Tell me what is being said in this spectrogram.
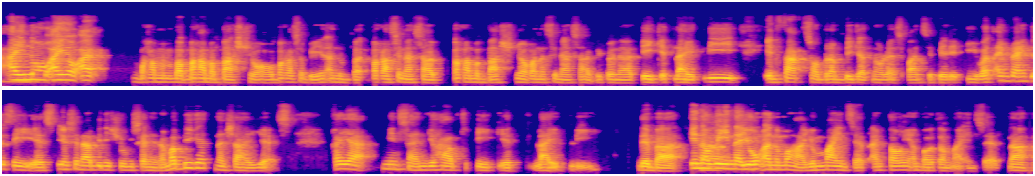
I know, I know, I, baka baka mabash nyo ako, baka sabihin ano ba, baka sinasabi, baka mabash nyo ako na sinasabi ko na take it lightly. In fact, sobrang bigat ng responsibility. What I'm trying to say is, yung sinabi ni Shugs kanina, mabigat na siya, yes. Kaya minsan you have to take it lightly. 'Di ba? In a Yeah. way na yung ano mo ha, yung mindset. I'm talking about a mindset na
